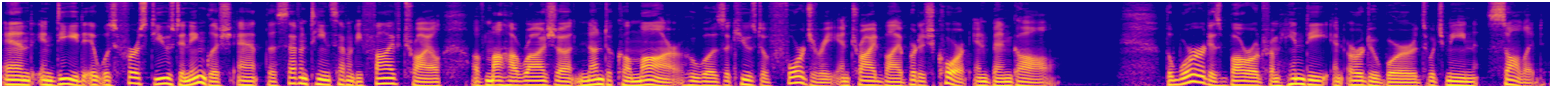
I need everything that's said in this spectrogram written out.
and indeed it was first used in English at the 1775 trial of Maharaja Nundocomar, who was accused of forgery and tried by a British court in Bengal. The word is borrowed from Hindi and Urdu words which mean solid.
